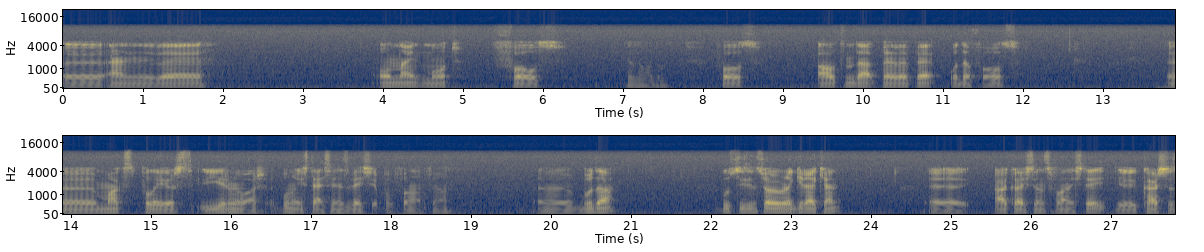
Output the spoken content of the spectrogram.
Ee, and ve online mode false yazamadım. False. Altında PvP o da false. Ee, max players 20 var. Bunu isterseniz 5 yapın falan filan. Ee, bu da bu sizin server'a girerken e, arkadaşlarınız falan işte e, karşı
